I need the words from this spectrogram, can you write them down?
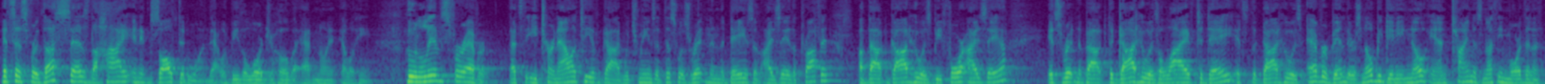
It says, For thus says the high and exalted one, that would be the Lord Jehovah Adonai Elohim, who lives forever. That's the eternality of God, which means that this was written in the days of Isaiah the prophet about God who was before Isaiah it's written about the God who is alive today. It's the God who has ever been. There's no beginning, no end. Time is nothing more than an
